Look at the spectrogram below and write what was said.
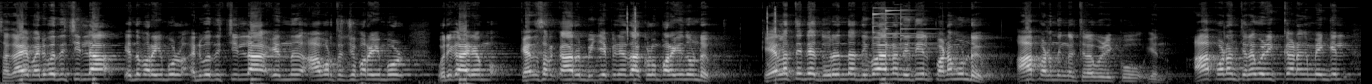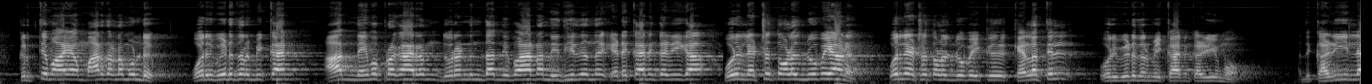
സഹായം അനുവദിച്ചില്ല എന്ന് പറയുമ്പോൾ അനുവദിച്ചില്ല എന്ന് ആവർത്തിച്ച് പറയുമ്പോൾ ഒരു കാര്യം കേന്ദ്ര സർക്കാരും ബി ജെ പി നേതാക്കളും പറയുന്നുണ്ട്. കേരളത്തിന്റെ ദുരന്ത നിവാരണ നിധിയിൽ പണമുണ്ട്. ആ പണം നിങ്ങൾ ചെലവഴിക്കൂ എന്ന്. ആ പണം ചെലവഴിക്കണമെങ്കിൽ കൃത്യമായ മാനദണ്ഡമുണ്ട്. ഒരു വീട് നിർമ്മിക്കാൻ ആ നിയമപ്രകാരം ദുരന്ത നിവാരണ നിധിയിൽ നിന്ന് എടുക്കാനും കഴിയുക ഒരു ലക്ഷത്തോളം രൂപയാണ്. ഒരു ലക്ഷത്തോളം രൂപയ്ക്ക് കേരളത്തിൽ ഒരു വീട് നിർമ്മിക്കാൻ കഴിയുമോ? അത് കഴിയില്ല.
